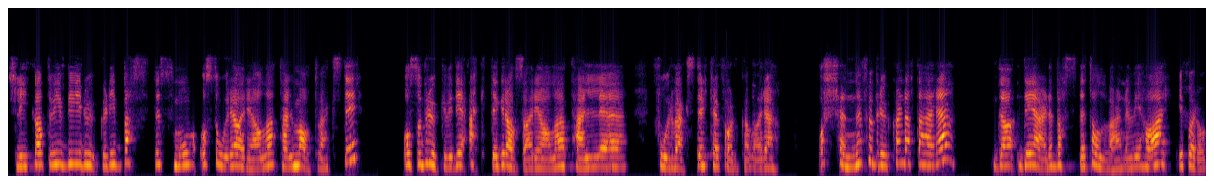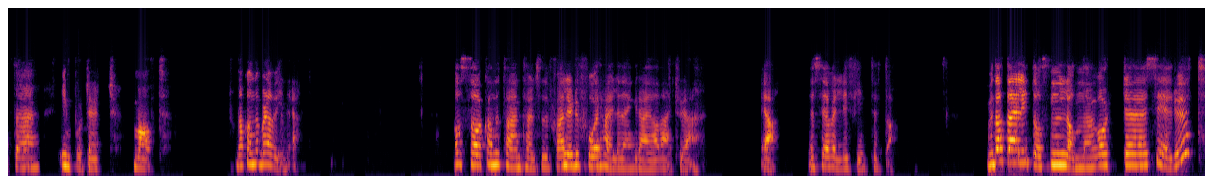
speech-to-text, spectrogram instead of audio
Slik at vi bruker de beste små og store arealene til matvekster. Og så bruker vi de ekte grasarealene til fòrvekster til folka våre. Og skjønner forbrukeren dette her, det er det beste tollvernet vi har i forhold til importert mat. Da kan du bla videre. Og så kan du ta en til, så du får, eller du får hele den greia der, tror jeg. Ja, det ser veldig fint ut, da. Men dette er litt åssen landet vårt uh, ser ut.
